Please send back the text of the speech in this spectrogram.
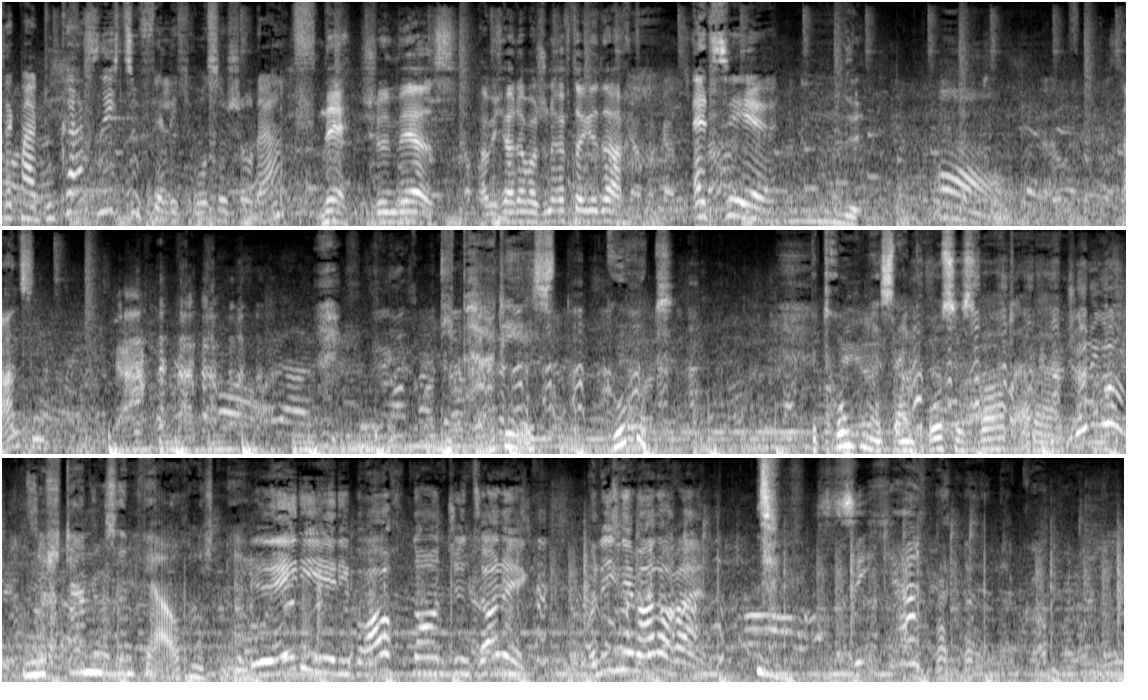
Sag mal, du kannst nicht zufällig Russisch, oder? Nee, schön wär's. Hab ich heute aber schon öfter gedacht. Erzähl. Nö. Oh. Tanzen? Die Party ist gut. Betrunken ist ein großes Wort, aber nüchtern sind wir auch nicht Die mehr. Lady hier, die braucht noch einen Gin Tonic. Und ich nehme auch noch einen. Sicher? Na komm, warum nicht?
